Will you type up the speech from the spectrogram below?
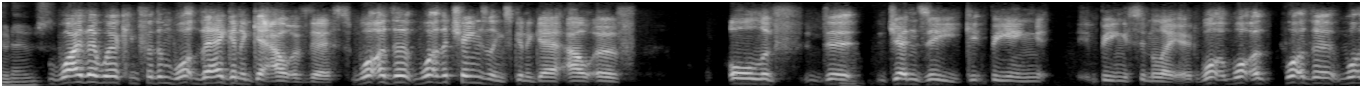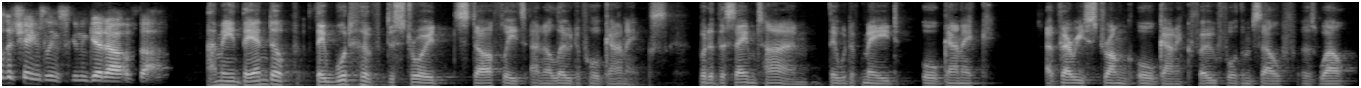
Who knows? why they're working for them? What they're gonna get out of this? What are the what are the changelings gonna get out of all of the Gen Z get, being being assimilated? What what are what are the what are the changelings gonna get out of that? I mean, they end up, they would have destroyed Starfleet and a load of organics, but at the same time, they would have made organic a very strong organic foe for themselves as well,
